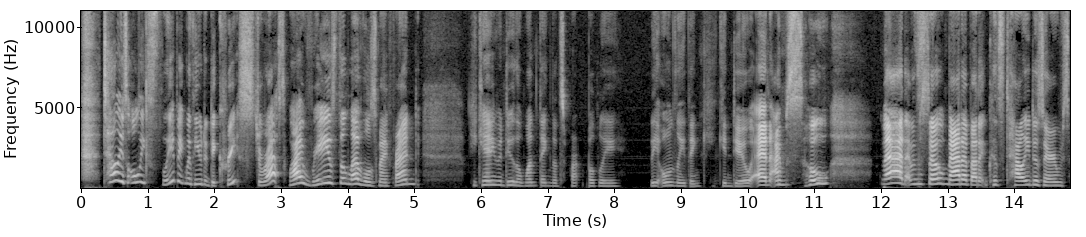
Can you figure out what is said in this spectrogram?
Tally's only sleeping with you to decrease stress. Why raise the levels, my friend? He can't even do the one thing that's probably the only thing he can do. And I'm so mad. I'm so mad about it because Tally deserves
